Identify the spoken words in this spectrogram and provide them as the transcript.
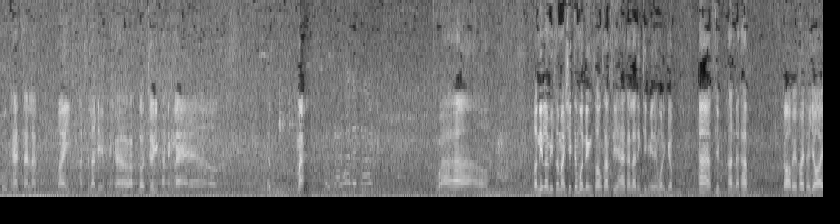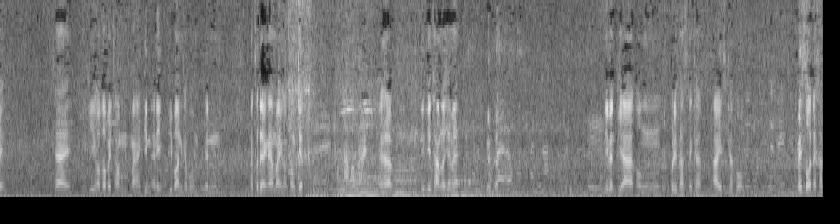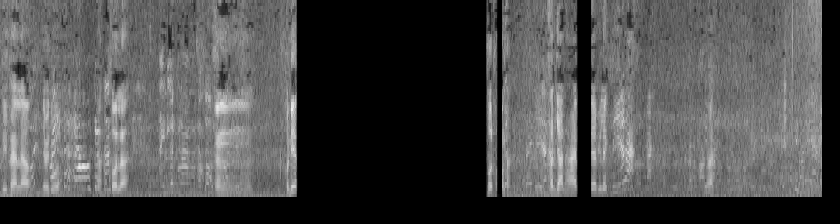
ผู้แค้นแสนรักไม้พัทรเดชนะครับ เราเจออีกคันหนึ่งแล้วปึ๊บมาเลยใจว่าเลยใจว้าว ตอนนี้เรามีสมาชิกทั้งหมด1 2 3 4 5คันแล้ว จริง ๆ มีทั้งหมดเกือบ50คันนะครับ ก็ค่อยๆทยอย ใช่ พี่เขาก็ไปทำมาหากินอันนี้พี่บอลครับผมเป็นนักแสดงหน้าใหม่ของช่องเจ็ดทำหน้ามาใหม่นะครับนี่นี่ทำแล้วใช่ไหมแล้วนี่เป็น PR ของบริพัสนะครับไอซ์ครับผม ไม่โสดนะครับมีแฟนแล้ว อย่าไปดูอะโสดแล้วไอดีข้างล่างนะคะอืมคนเนี้ยโสดของสัญญาณหายเลยอะพี่เล็กดีแล้วล่ะไปมา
